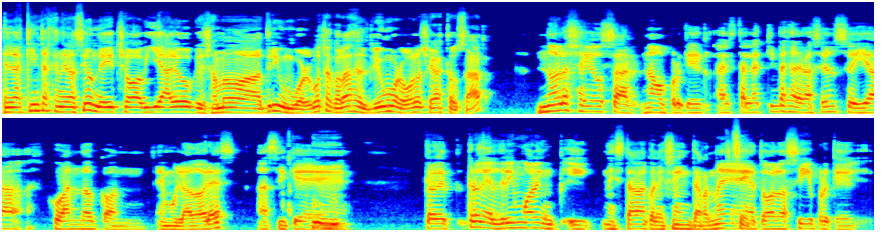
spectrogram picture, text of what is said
en la quinta generación, de hecho, había algo que se llamaba Dream World. ¿Vos te acordás del Dream World? ¿Vos lo llegaste a usar? No lo llegué a usar, no, porque hasta la quinta generación seguía jugando con emuladores, así que creo que creo que el Dreamworld necesitaba conexión a internet Sí. o algo así, porque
